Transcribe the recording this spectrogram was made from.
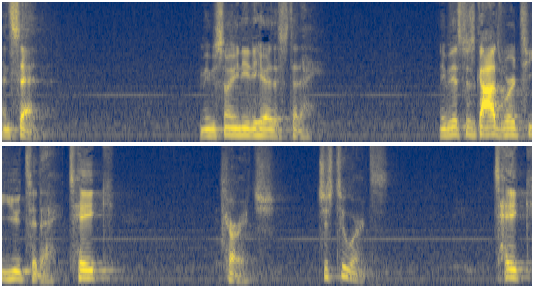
and said, Maybe some of you need to hear this today. Maybe this is God's word to you today. Take courage. Just two words. Take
